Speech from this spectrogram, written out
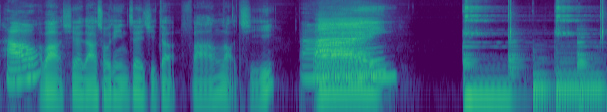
好好，不好？谢谢大家收听这一集的防老吉。拜。拜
